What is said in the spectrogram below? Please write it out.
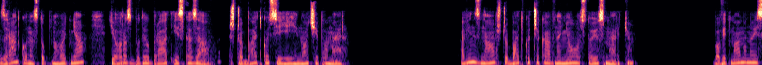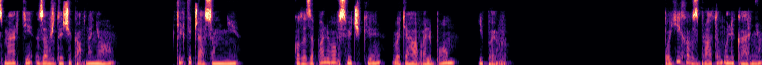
Зранку наступного дня його розбудив брат і сказав, що батько цієї ночі помер. А він знав, що батько чекав на нього з тою смертю, бо від маминої смерті завжди чекав на нього, тільки часом ні, коли запалював свічки, витягав альбом і пив. Поїхав з братом у лікарню.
